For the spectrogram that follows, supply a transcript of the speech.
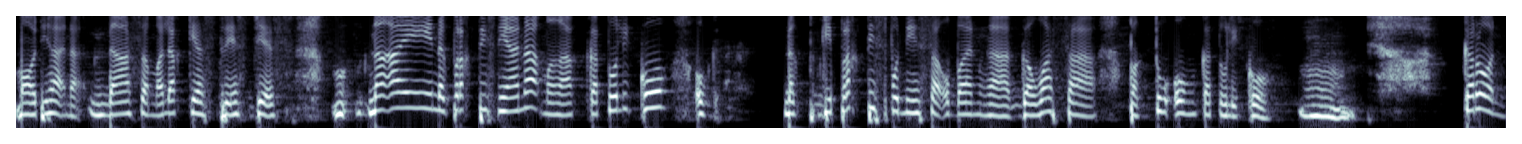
Mao diha na nasa Malakyas 3:10 M- na ay nagpractice niya na mga Katoliko o naggi-practice po ni sa uban nga gawa sa pagtuong katoliko. Mm. Karon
